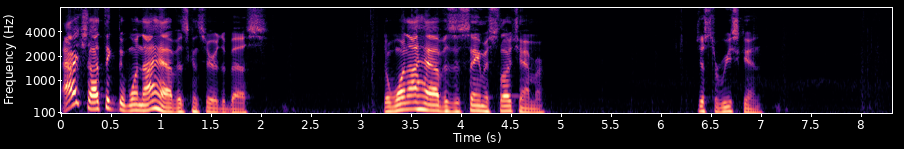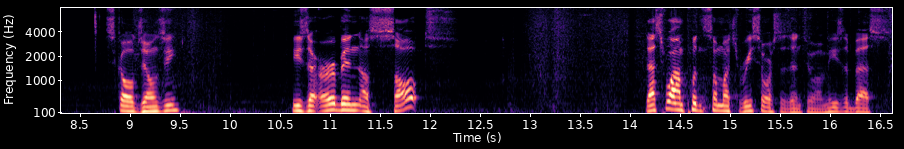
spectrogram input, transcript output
Actually, I think the one I have is considered the best. The one I have is the same as Sledgehammer. Just a reskin. Skull Jonesy. He's an urban assault. That's why I'm putting so much resources into him. He's the best.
